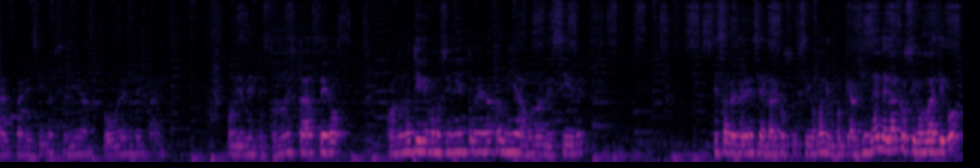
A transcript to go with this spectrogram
Al parecido se llega por el detalle. Obviamente esto no está, pero cuando uno tiene conocimiento de anatomía, a uno le sirve esa referencia del arco cigomático, porque al final del arco cigomático,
